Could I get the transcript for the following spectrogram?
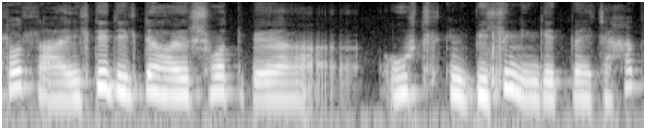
бол элдээд элдээ хоёр шууд өөрчлөлтөнд бэлэн ингээд байж хахад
